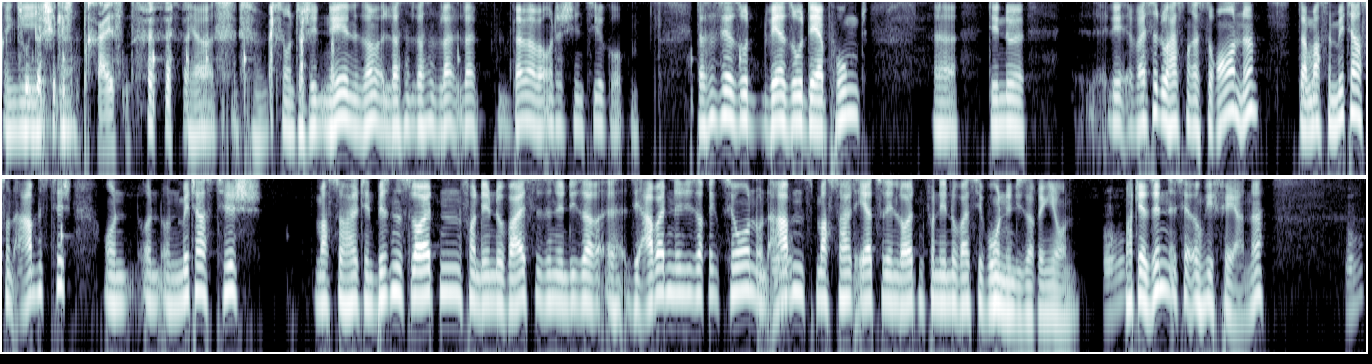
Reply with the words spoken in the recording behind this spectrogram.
Zu unterschiedlichen Preisen. ja, zu unterschiedlichen, nee, lassen, lassen, bleib, bleib, bleiben wir bei unterschiedlichen Zielgruppen. Das ist ja so, wäre so der Punkt, äh, den du, den, weißt du, du hast ein Restaurant, ne? Da machst du Mittags- und Abendstisch und, und, und Mittagstisch machst du halt den Businessleuten, von denen du weißt, sie sind in dieser, äh, sie arbeiten in dieser Region und mhm. abends machst du halt eher zu den Leuten, von denen du weißt, sie wohnen in dieser Region. Mhm. Macht ja Sinn, ist ja irgendwie fair, ne? Mhm.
